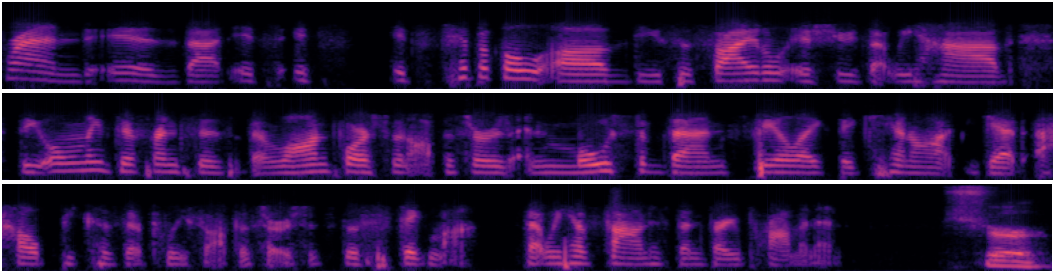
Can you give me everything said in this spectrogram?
trend is that it's it's it's typical of the societal issues that we have. The only difference is that they're law enforcement officers, and most of them feel like they cannot get help because they're police officers. It's the stigma that we have found has been very prominent. Sure.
